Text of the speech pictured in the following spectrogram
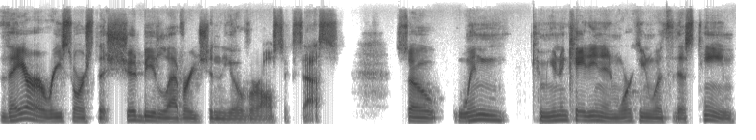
they are a resource that should be leveraged in the overall success. So, when communicating and working with this team,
